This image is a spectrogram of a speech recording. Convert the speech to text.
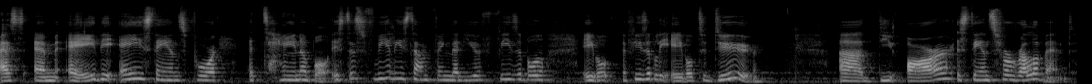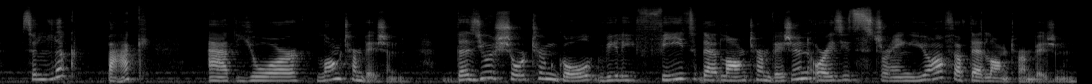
SMA, the A stands for attainable. Is this really something that you're feasible, able, feasibly able to do? Uh, the R stands for relevant. So look back at your long-term vision. Does your short-term goal really feed that long-term vision or is it straying you off of that long-term vision?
